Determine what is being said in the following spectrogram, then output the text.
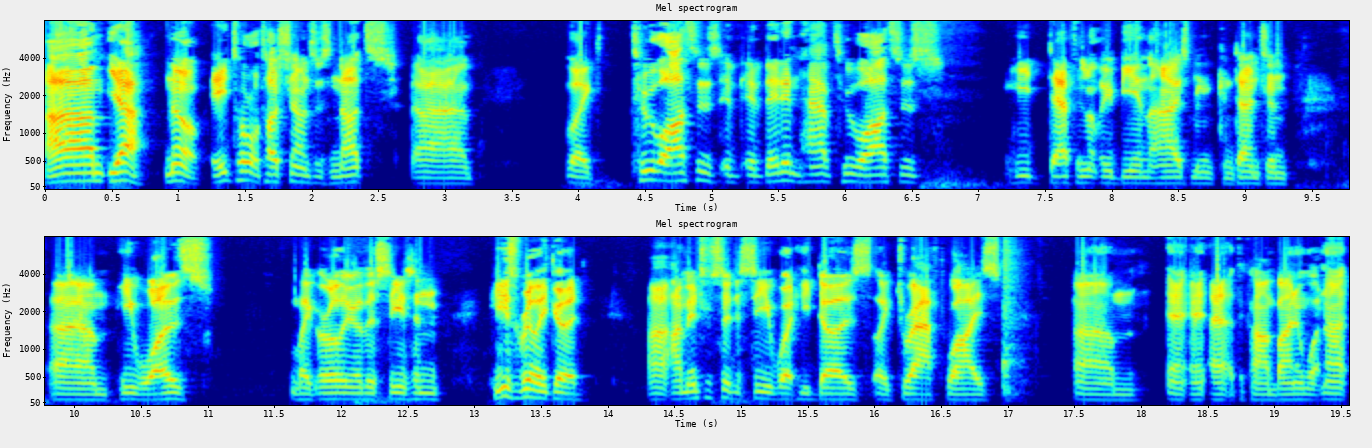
Um, yeah, no, eight total touchdowns is nuts. Uh, like two losses. If, if they didn't have two losses, he'd definitely be in the Heisman contention. Um, he was like earlier this season. He's really good. Uh, I'm interested to see what he does like draft wise um, at the combine and whatnot.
